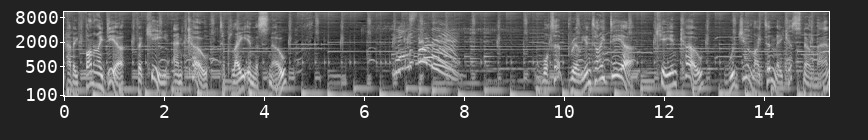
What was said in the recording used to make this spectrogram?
have a fun idea for Ki and Ko to play in the snow? Make a snowman. What a brilliant idea! Ki and Ko, would you like to make a snowman?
